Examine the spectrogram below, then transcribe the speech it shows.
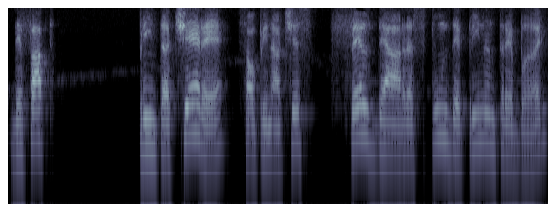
De fapt, prin tăcere sau prin acest fel de a răspunde prin întrebări,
